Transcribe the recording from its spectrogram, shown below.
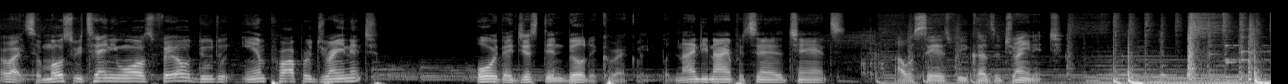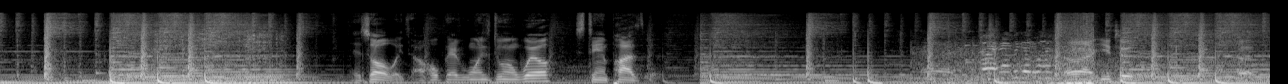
All right, so most retaining walls fail due to improper drainage or they just didn't build it correctly. But 99% of the chance, I would say it's because of drainage. As always, I hope everyone's doing well, staying positive. All right, have a good one. All right, you too.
